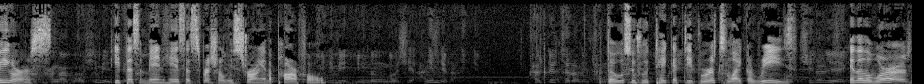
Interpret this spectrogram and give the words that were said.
vigorous. It doesn't mean he is especially strong and powerful. Those who take a deep root like a reed. In other words,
